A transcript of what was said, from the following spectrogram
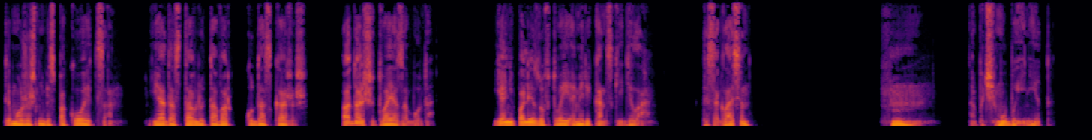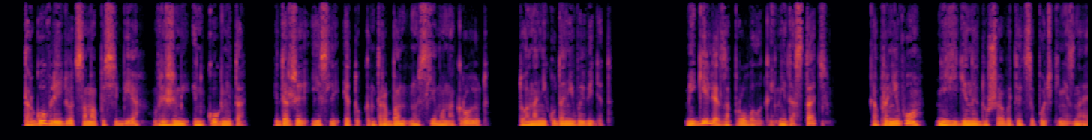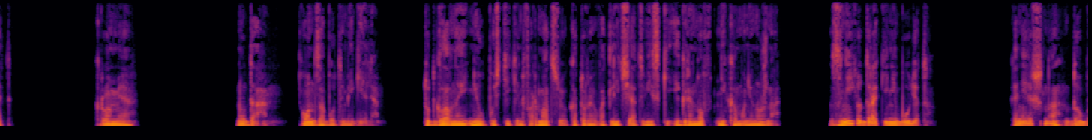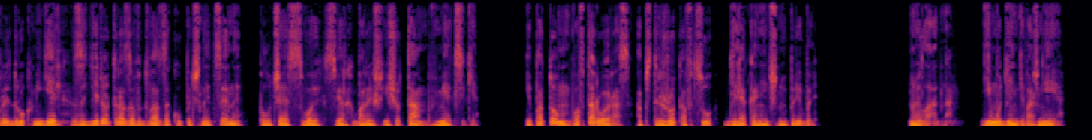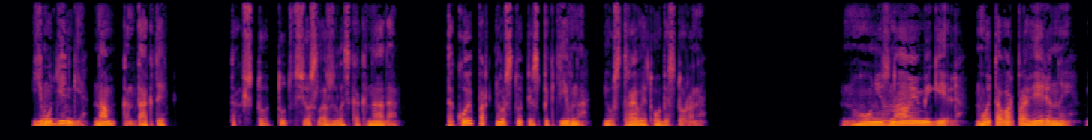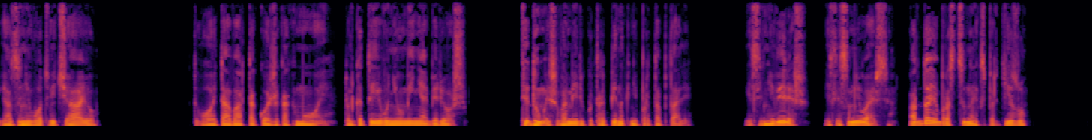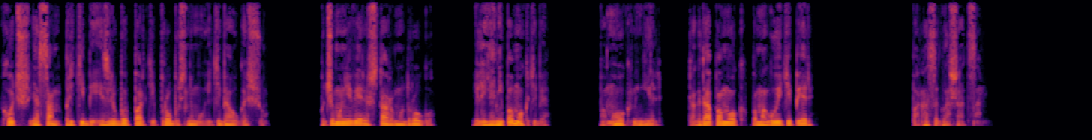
Ты можешь не беспокоиться. Я доставлю товар, куда скажешь. А дальше твоя забота. Я не полезу в твои американские дела. Ты согласен? Хм, а почему бы и нет? Торговля идет сама по себе, в режиме инкогнито, и даже если эту контрабандную схему накроют, то она никуда не выведет. Мигеля за проволокой не достать, а про него ни единая душа в этой цепочке не знает. Кроме... Ну да, он забота Мигеля. Тут главное не упустить информацию, которая, в отличие от виски и гринов, никому не нужна. За нее драки не будет. Конечно, добрый друг Мигель задерет раза в два закупочные цены, получая свой сверхбарыш еще там, в Мексике. И потом, во второй раз, обстрижет овцу, деля конечную прибыль. Ну и ладно. Ему деньги важнее. Ему деньги, нам контакты. Так что тут все сложилось как надо. Такое партнерство перспективно и устраивает обе стороны. «Ну, не знаю, Мигель. Мой товар проверенный. Я за него отвечаю». «Твой товар такой же, как мой. Только ты его не у меня берешь. Ты думаешь, в Америку тропинок не протоптали? Если не веришь, если сомневаешься, отдай образцы на экспертизу. Хочешь, я сам при тебе из любой партии пробу сниму и тебя угощу. Почему не веришь старому другу? Или я не помог тебе? Помог, Мигель. Тогда помог, помогу и теперь. Пора соглашаться.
